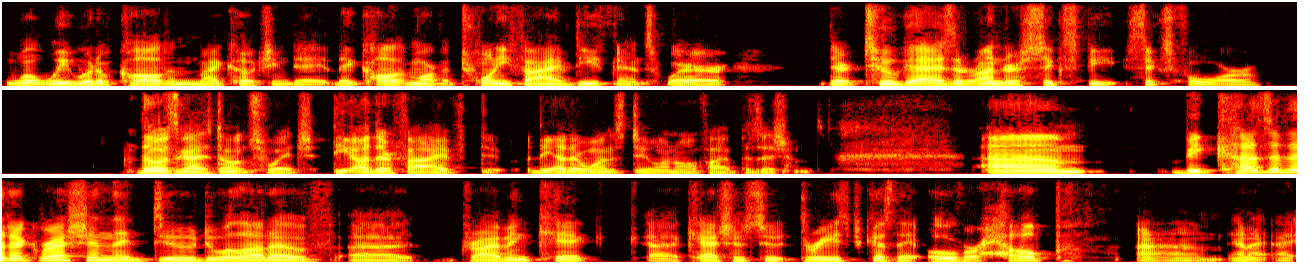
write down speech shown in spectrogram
what we would have called in my coaching day, they call it more of a 25 defense where there are two guys that are under six feet, six four. Those guys don't switch. The other five, do, the other ones do on all five positions. Um, because of that aggression, they do do a lot of uh, driving kick, uh, catch and shoot threes because they overhelp. Um, and I, I,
